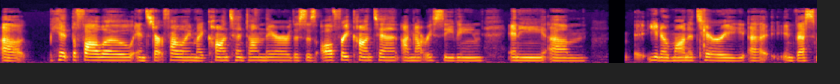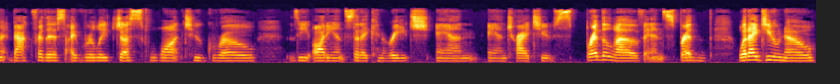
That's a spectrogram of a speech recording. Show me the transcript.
Uh, hit the follow and start following my content on there. This is all free content. I'm not receiving any um, you know monetary uh, investment back for this i really just want to grow the audience that i can reach and and try to spread the love and spread what I do know,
